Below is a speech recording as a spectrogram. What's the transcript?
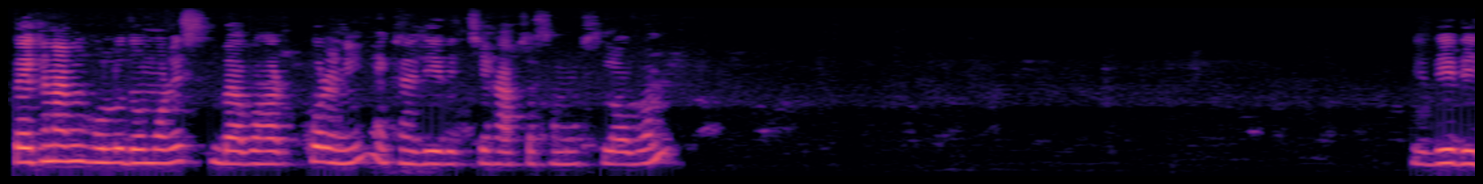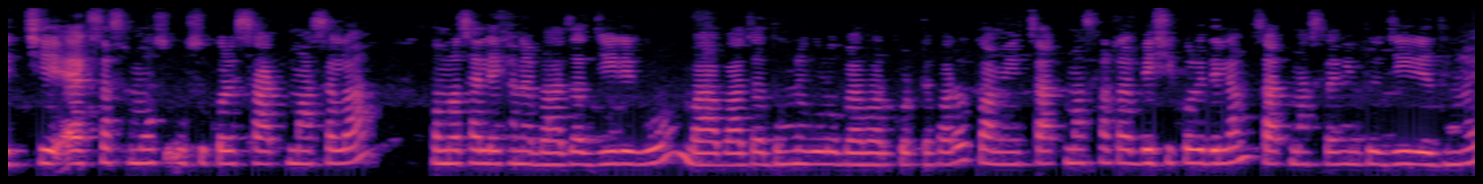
তো এখানে আমি হলুদ মরিচ ব্যবহার করে নিই, এখানে দিয়ে দিচ্ছি হাফ চা চামচ লবণ। দিয়ে দিচ্ছি এক চা চামচ উঁচু করে চাট মশলা। তোমরা চাইলে এখানে ভাজা জিরে গুঁড়ো বা ভাজা ধনে গুঁড়ো ব্যবহার করতে পারো। তো আমি চাট মশলাটা বেশি করে দিলাম। চাট মশলা কিন্তু জিরে, ধনে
